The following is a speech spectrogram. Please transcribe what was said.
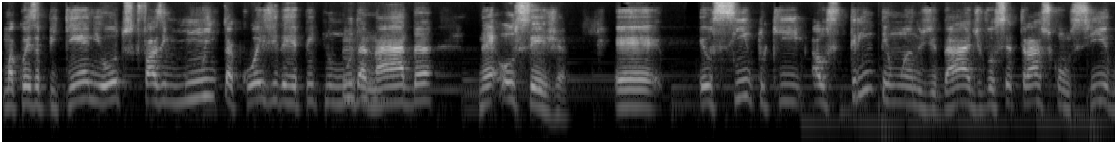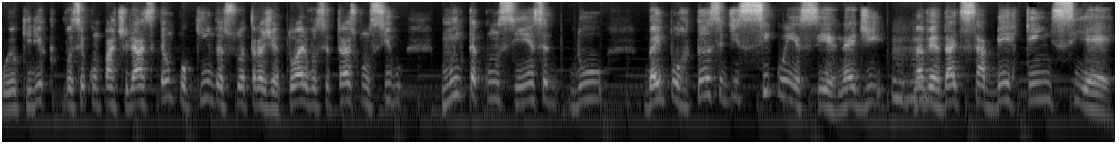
uma coisa pequena, e outros que fazem muita coisa e de repente não muda uhum. nada, né? Ou seja, é, eu sinto que aos 31 anos de idade você traz consigo, eu queria que você compartilhasse até um pouquinho da sua trajetória, você traz consigo muita consciência do, da importância de se conhecer, né? de, uhum. na verdade, saber quem se é.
